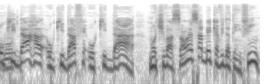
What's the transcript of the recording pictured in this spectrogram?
o que dá o que dá o que dá motivação é saber que a vida tem fim.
